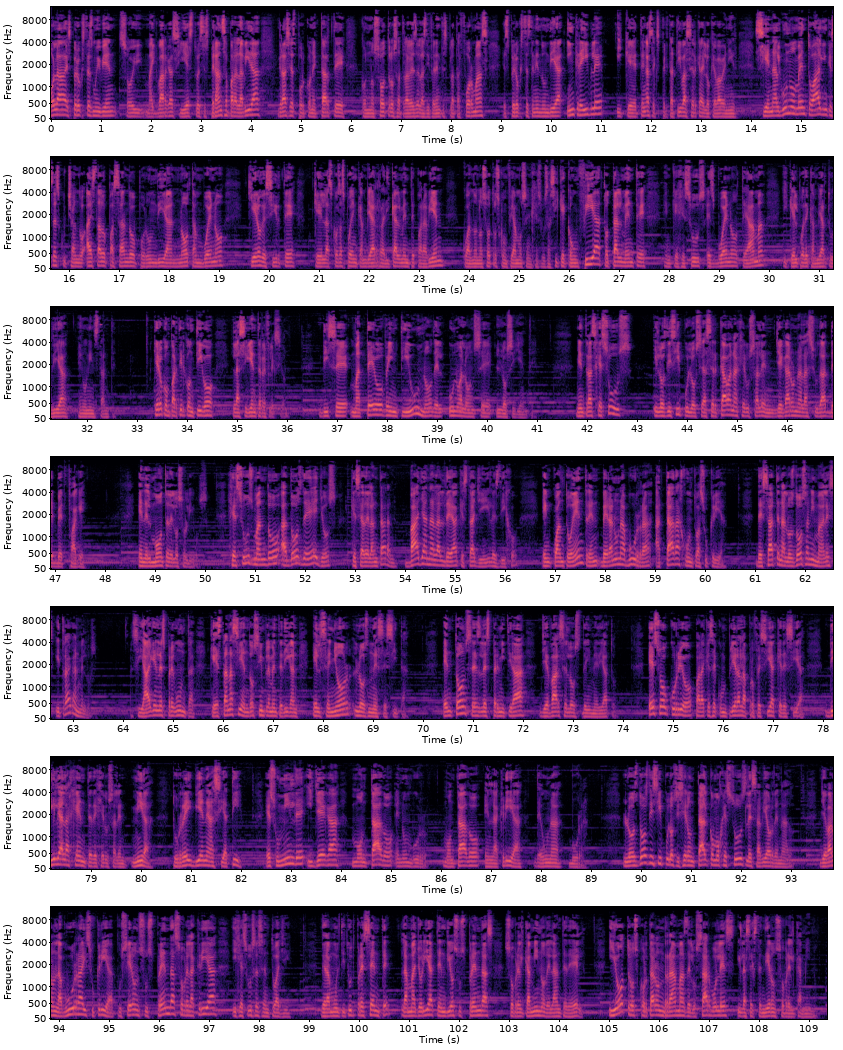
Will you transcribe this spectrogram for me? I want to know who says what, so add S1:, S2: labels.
S1: Hola, espero que estés muy bien. Soy Mike Vargas y esto es Esperanza para la Vida. Gracias por conectarte con nosotros a través de las diferentes plataformas. Espero que estés teniendo un día increíble y que tengas expectativa acerca de lo que va a venir. Si en algún momento alguien que está escuchando ha estado pasando por un día no tan bueno, quiero decirte que las cosas pueden cambiar radicalmente para bien cuando nosotros confiamos en Jesús. Así que confía totalmente en que Jesús es bueno, te ama y que Él puede cambiar tu día en un instante. Quiero compartir contigo la siguiente reflexión. Dice Mateo 21 del 1 al 11 lo siguiente. Mientras Jesús y los discípulos se acercaban a Jerusalén, llegaron a la ciudad de Betfagé, en el monte de los olivos. Jesús mandó a dos de ellos que se adelantaran. Vayan a la aldea que está allí, les dijo. En cuanto entren, verán una burra atada junto a su cría. Desaten a los dos animales y tráiganmelos. Si alguien les pregunta qué están haciendo, simplemente digan, el Señor los necesita. Entonces les permitirá llevárselos de inmediato. Eso ocurrió para que se cumpliera la profecía que decía, dile a la gente de Jerusalén, mira, tu rey viene hacia ti es humilde y llega montado en un burro, montado en la cría de una burra. Los dos discípulos hicieron tal como Jesús les había ordenado. Llevaron la burra y su cría, pusieron sus prendas sobre la cría y Jesús se sentó allí. De la multitud presente, la mayoría tendió sus prendas sobre el camino delante de él, y otros cortaron ramas de los árboles y las extendieron sobre el camino.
